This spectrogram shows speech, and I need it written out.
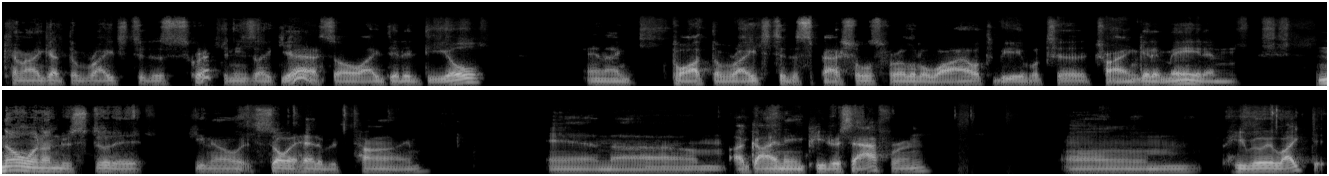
can I get the rights to this script?" And he's like, "Yeah." So I did a deal, and I bought the rights to the specials for a little while to be able to try and get it made. And no one understood it. You know, it's so ahead of its time. And um, a guy named Peter Safran, um, he really liked it.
